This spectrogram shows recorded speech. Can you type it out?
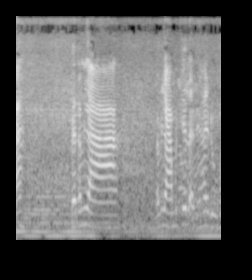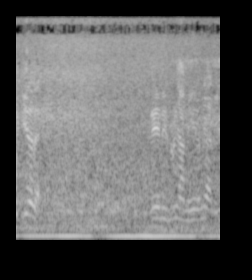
นะ เป็นน้ำยา น้ำยาเมื่อกี้แหละที่ให้ดูเมื่อกี้นั่นแหละนี่นี่น้ำยานี้น้ำยานี้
